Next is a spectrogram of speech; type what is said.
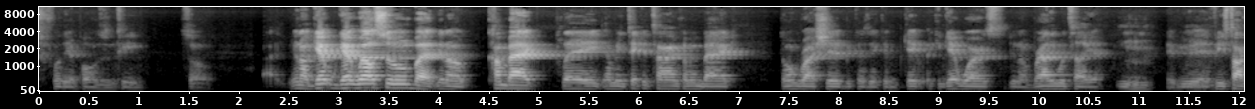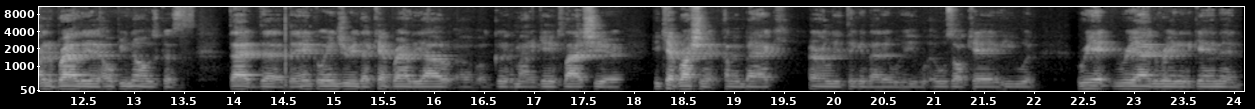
for the opposing team. So, uh, you know, get get well soon, but you know, come back, play. I mean, take your time coming back. Don't rush it because it can get it can get worse. You know, Bradley will tell you Mm-hmm. if you if he's talking to Bradley. I hope he knows because that the the ankle injury that kept Bradley out of a good amount of games last year. He kept rushing it, coming back early, thinking that it, it was okay, and he would re re-aggravate it again, and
